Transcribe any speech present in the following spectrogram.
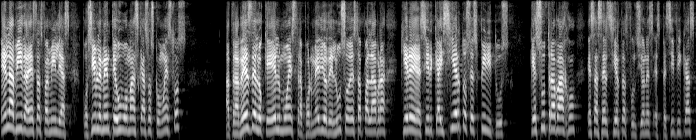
en la vida de estas familias, posiblemente hubo más casos como estos. A través de lo que Él muestra por medio del uso de esta palabra, quiere decir que hay ciertos espíritus que su trabajo es hacer ciertas funciones específicas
